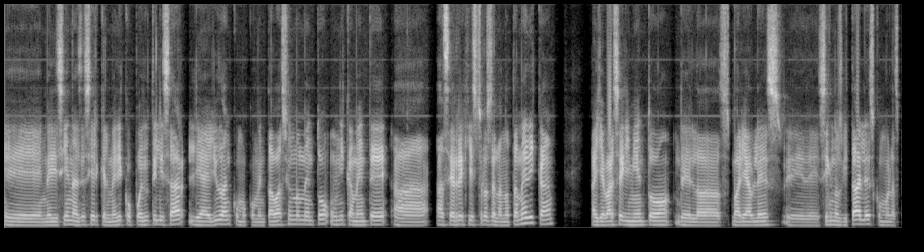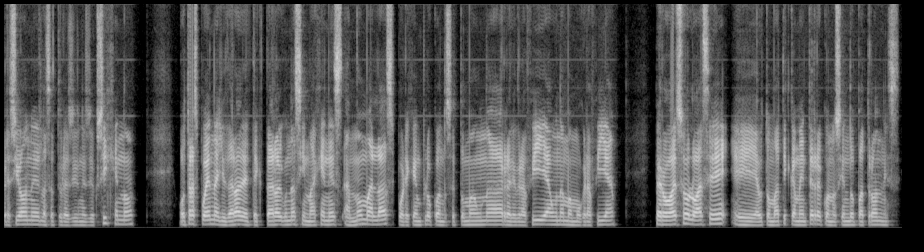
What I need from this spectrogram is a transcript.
eh, medicina, es decir, que el médico puede utilizar, le ayudan, como comentaba hace un momento, únicamente a hacer registros de la nota médica, a llevar seguimiento de las variables eh, de signos vitales como las presiones, las saturaciones de oxígeno. Otras pueden ayudar a detectar algunas imágenes anómalas, por ejemplo, cuando se toma una radiografía, una mamografía, pero eso lo hace eh, automáticamente reconociendo patrones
